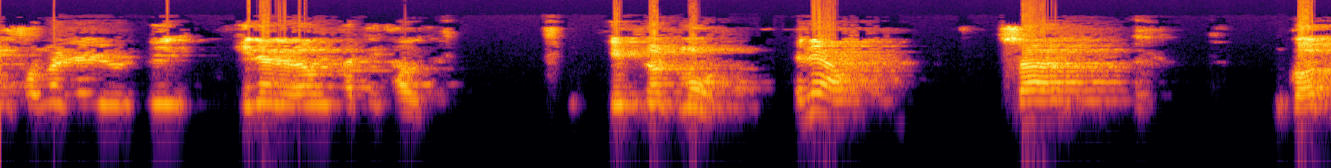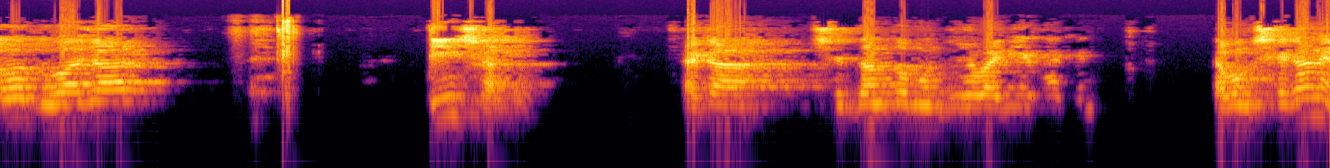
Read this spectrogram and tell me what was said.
information will be in and around thirty thousand if not more. Anyhow, sir গত দু তিন সালে একটা সিদ্ধান্ত মন্ত্রিসভায় নিয়ে থাকেন এবং সেখানে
